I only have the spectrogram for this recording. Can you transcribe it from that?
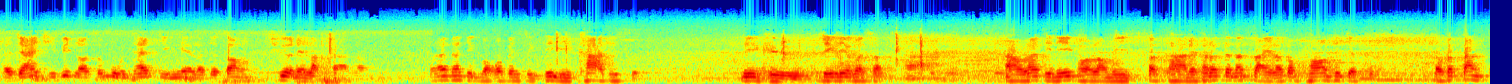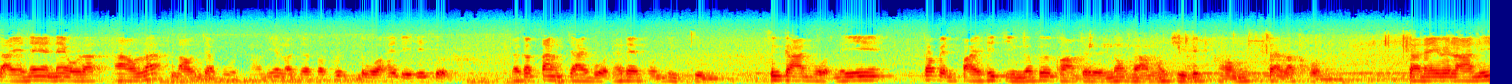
แต่จะให้ชีวิตเราสมบูรณ์แท้จริงเนี่ยเราจะต้องเชื่อในหลักการเรา ราะฉะนั้นท่านจึงบอกว่าเป็นสิ่งที่มีค่าที่สุด นี่คือที่เรียกว่าศรัทธาเอาละทีนี้พอเรามีศรัทธาในพระรัตนตรัยเราก็พร้อมที่จะบวชเราก็ตั้งใจแน่แน่วละเอาละเราจะบวชคราวนี้เราจะประพฤติตัวให้ดีที่สุด แล้วก็ตั้งใจบวชให้ได้ผลจริงๆซึ่งการบวชนี้ก็เป็นไปที่จริงก็เพื่อความเจริญงอกงามของชีวิตของแต่ละคน แต่ในเวลานี้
